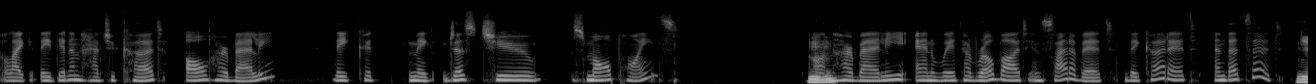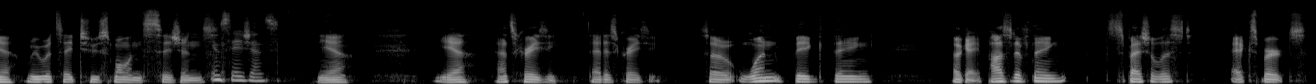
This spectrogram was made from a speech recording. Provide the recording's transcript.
like they didn't have to cut all her belly. They could make just two small points on Mhm. her belly and with a robot inside of it they cut it and that's it Yeah, we would say two small incisions. incisions Yeah. Yeah, that's crazy. That is crazy. So, one big thing okay, positive thing specialist, experts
